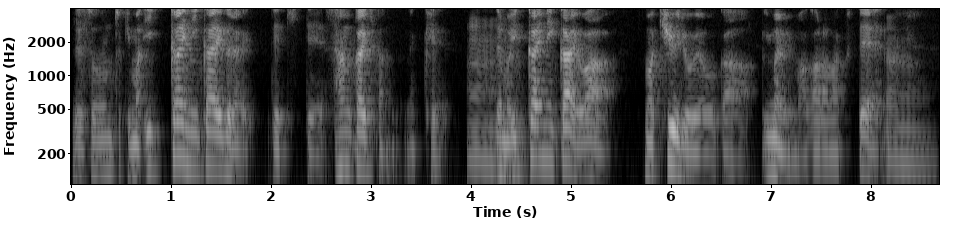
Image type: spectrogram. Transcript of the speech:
でその時、まあ、1回2回ぐらいできて3回来たんだよね計。うん。でも1回2回は、まあ、給料が今よりも上がらなくて、うん。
